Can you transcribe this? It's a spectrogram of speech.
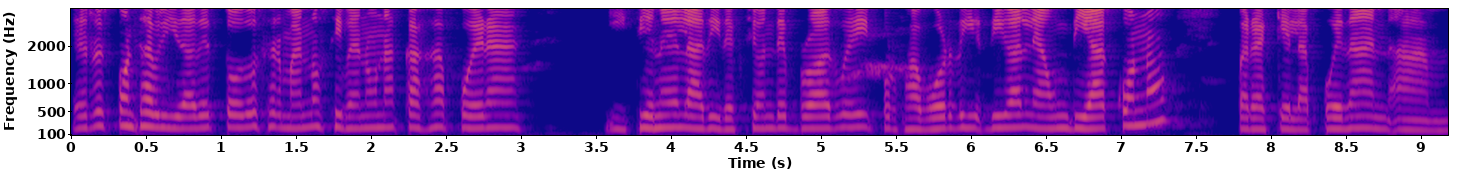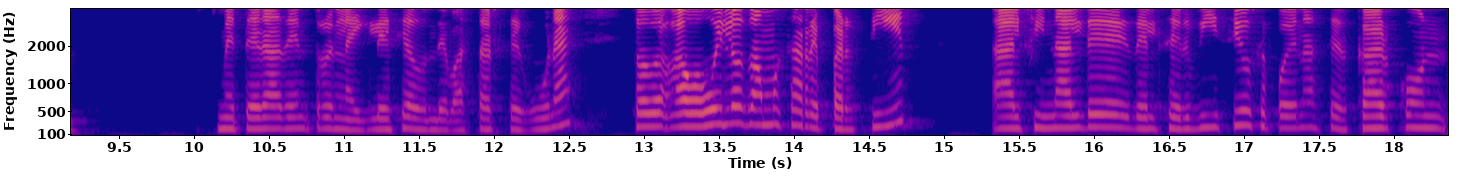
es responsabilidad de todos, hermanos. Si ven una caja afuera y tiene la dirección de Broadway, por favor díganle a un diácono para que la puedan meter adentro en la iglesia donde va a estar segura. hoy los vamos a repartir. Al final del servicio se pueden acercar con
